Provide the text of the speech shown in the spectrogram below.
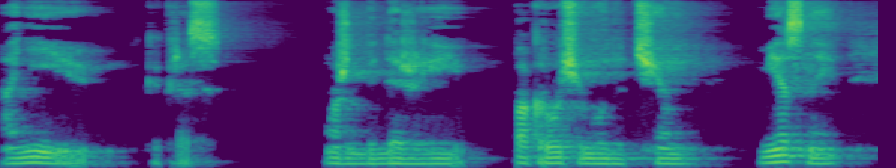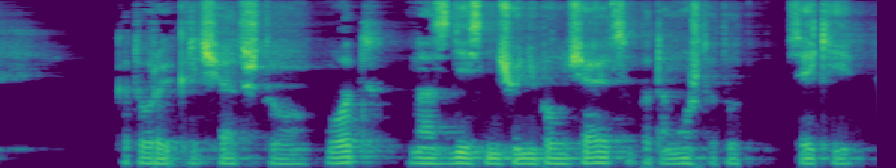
они как раз, может быть, даже и покруче будут, чем местные, которые кричат, что вот у нас здесь ничего не получается, потому что тут всякие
